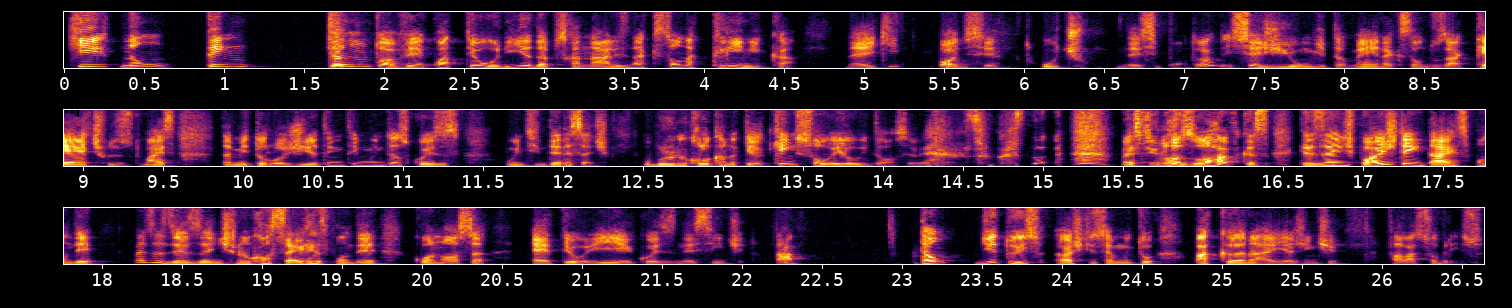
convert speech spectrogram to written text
que não tem tanto a ver com a teoria da psicanálise na questão da clínica, né, e que pode ser útil nesse ponto. Seja Jung também, na questão dos arquétipos e tudo mais, da mitologia, tem, tem muitas coisas muito interessantes. O Bruno colocando aqui, quem sou eu? Então, você vê, são coisas mais filosóficas, que às vezes a gente pode tentar responder, mas às vezes a gente não consegue responder com a nossa é, teoria e coisas nesse sentido, tá? Então, dito isso, eu acho que isso é muito bacana aí a gente falar sobre isso.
